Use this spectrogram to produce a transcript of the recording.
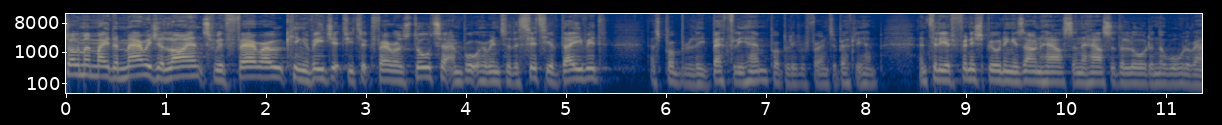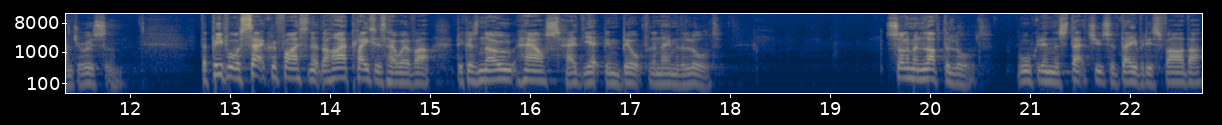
Solomon made a marriage alliance with Pharaoh, king of Egypt. He took Pharaoh's daughter and brought her into the city of David. That's probably Bethlehem, probably referring to Bethlehem, until he had finished building his own house and the house of the Lord and the wall around Jerusalem. The people were sacrificing at the high places, however, because no house had yet been built for the name of the Lord. Solomon loved the Lord, walking in the statutes of David his father.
